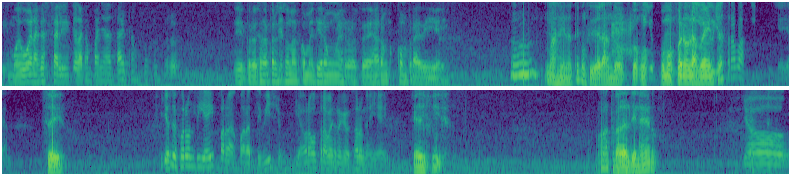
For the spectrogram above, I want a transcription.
Y muy buena que salió de la campaña de Titanfall. Pero Sí, pero esas personas cometieron un error, se dejaron comprar de EA. Imagínate, considerando cómo, ellos- cómo fueron las ventas. Sí, Ellos se fueron de EA para, para Activision. Y ahora otra vez regresaron a EA. qué difícil. Vamos a traer el dinero. yo.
